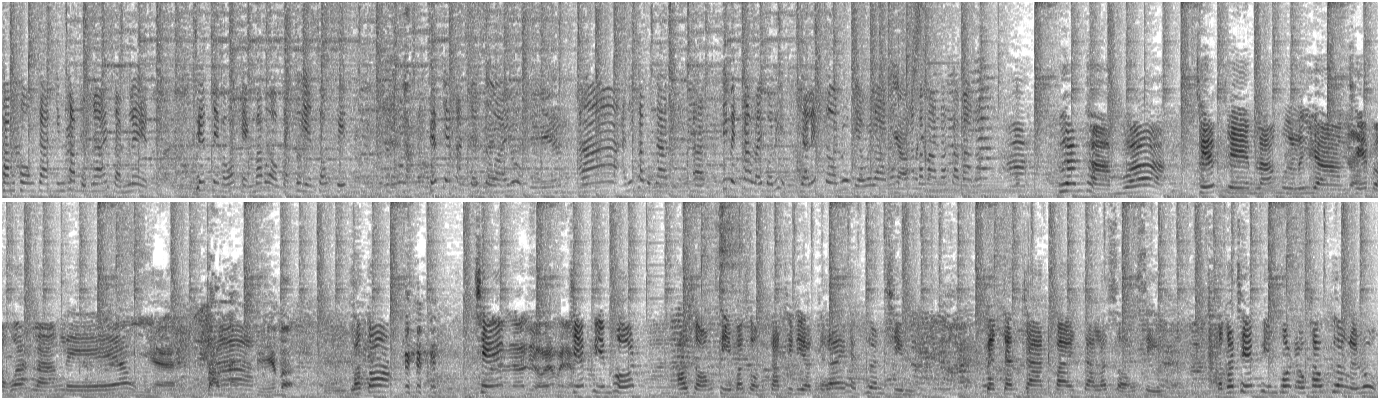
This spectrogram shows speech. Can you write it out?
ทำโครงการกินข้าวปลุกงาให้สำเร็จเชฟเจมบอกว่าเก่งมากเราออกจากตู้เย็นช่องฟิตเชฟเจมหั่นสวยๆลูกอ่าอันนี้ข้าวปลุกงาอ่าที่เป็นข้าวไรโปรตีนอย่าเล็กเกินลูกเดี๋ยวเวลาประมาณนั้นประมาณนั้นเพื่อนถามว่าเชฟเจมส์ล้างมือหรือยัง เชฟบอกว่าล้างแล้วเนี่ยตามเชฟอะ แล้วก็เชฟแล้วเหลือไว้ทำไมเชเนี่ยฟพิมพ์โพสต์ เอาสองสีผสมกันทีเดียวจะได้ให้เพื่อนชิม เป็นจานๆไปจานละสองสี แล้วก็เชฟพิมพ์โพสต์เอาเข้าเครื่องเลยลูก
